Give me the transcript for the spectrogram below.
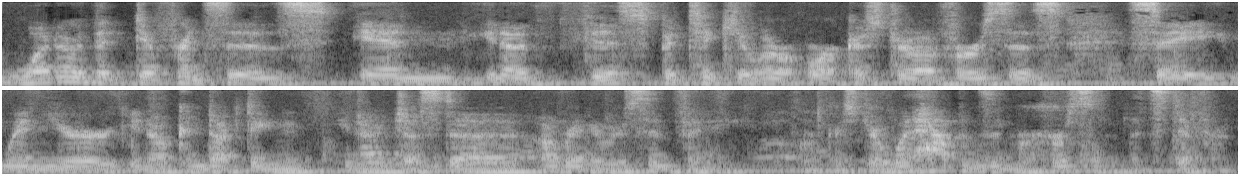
what are the differences in you know this particular orchestra versus say when you're you know conducting you know just a, a regular symphony orchestra? What happens in rehearsal that's different?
